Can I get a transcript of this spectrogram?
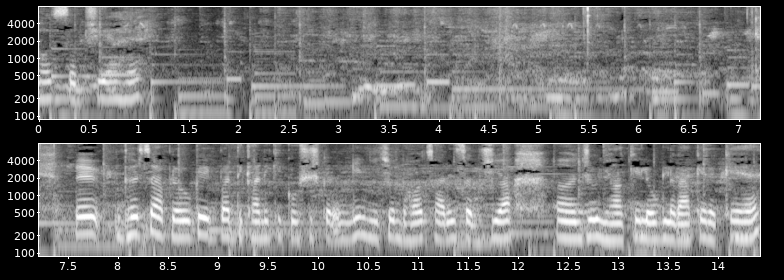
बहुत सब्ज़ियाँ हैं। मैं उधर से आप लोगों को एक बार दिखाने की कोशिश करूँगी, नीचे बहुत सारी सब्ज़ियाँ जो यहाँ के लोग लगा के रखे हैं।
